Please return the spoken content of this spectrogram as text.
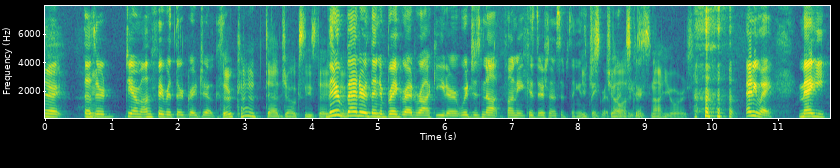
All right, those are Jeremiah's favorite third grade jokes. They're kind of dad jokes these days. They're too. better than a big red rock eater, which is not funny because there's no such thing as You're big just red jealous rock because it's not yours. anyway, Maggie,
